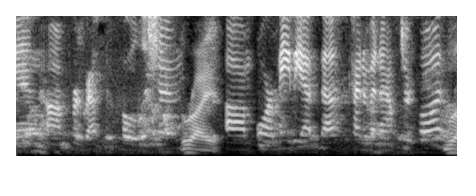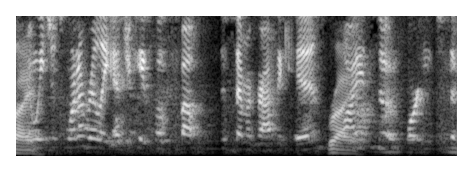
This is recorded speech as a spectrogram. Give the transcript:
in um, progressive coalitions. Right. Um, or maybe at best kind of an afterthought. Right. And we just want to really educate folks about who this demographic is, Right. why it's so important to the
